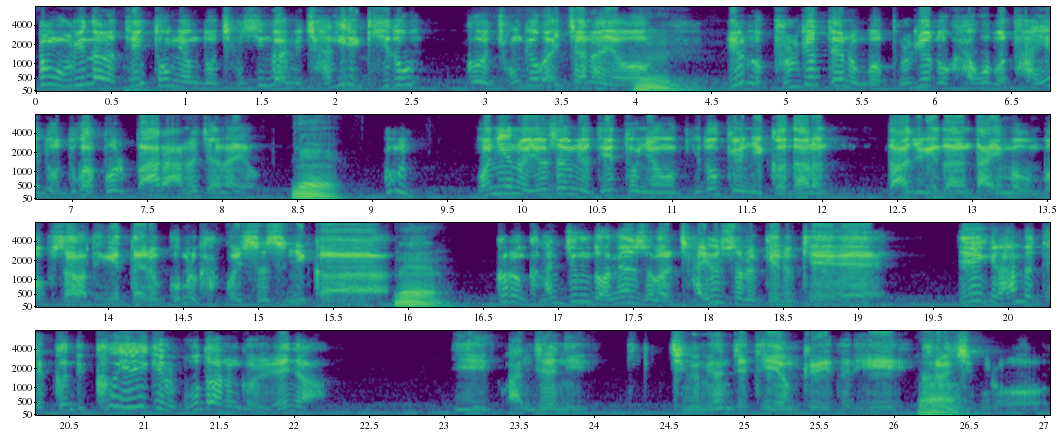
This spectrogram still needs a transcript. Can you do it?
그럼 우리나라 대통령도 자신감이 자기의 기도 그 종교가 있잖아요. 음. 예를 들어 불교 때는 뭐 불교도 가고 뭐 다 해도 누가 뭘 말 안 하잖아요. 네. 본인은 윤석열 대통령은 기독교니까 나는 나중에 나는 나이 먹은 목사가 되겠다 이런 꿈을 갖고 있었으니까 네. 그런 간증도 하면서 자유스럽게 이렇게 얘기를 하면 될 건데 그 얘기를 못 하는 거예요. 왜냐? 이 완전히 지금 현재 대형 교회들이 그런 어. 식으로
